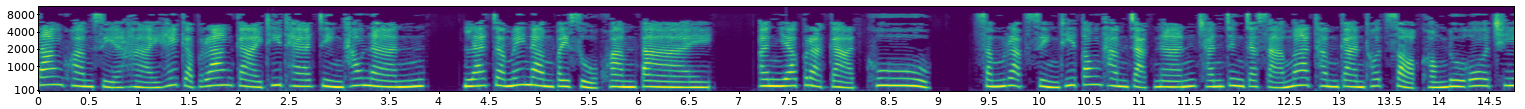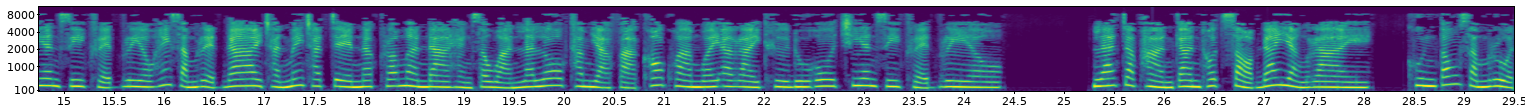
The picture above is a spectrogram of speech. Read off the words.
สร้างความเสียหายให้กับร่างกายที่แท้จริงเท่านั้น และจะไม่นำไปสู่ความตาย อัญญประกาศคู่สำหรับสิ่งที่ต้องทำจากนั้นฉันจึงจะสามารถทำการทดสอบของดูโอเชียนซีเครตเรียวให้สำเร็จได้ฉันไม่ชัดเจนนักเพราะมารดาแห่งสวรรค์และโลกทำอย่าฝากข้อความไว้อะไรคือดูโอเชียนซีเครตเรียวและจะผ่านการทดสอบได้อย่างไร คุณต้องสำรวจ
